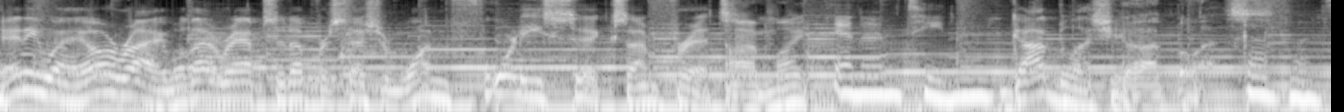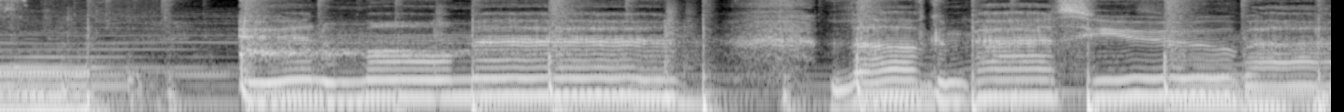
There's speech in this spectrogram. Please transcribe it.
anyway, all right. Well, that wraps it up for session 146. I'm Fritz. I'm Mike. And I'm Tina. God bless you. God bless. God bless. In a moment, love can pass you by.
